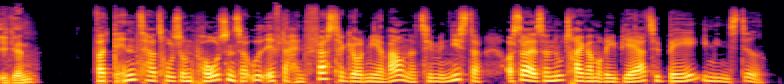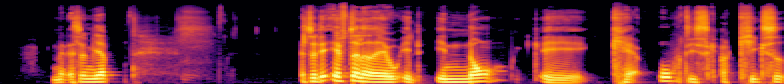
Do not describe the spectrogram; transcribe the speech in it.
igen. Hvordan tager Trusund Poulsen sig ud, efter han først har gjort Mia Wagner til minister, og så altså nu trækker Marie Bjerre tilbage i ministeriet? Men altså, jeg, altså det efterlader jo et enormt øh, kaotisk og kikset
